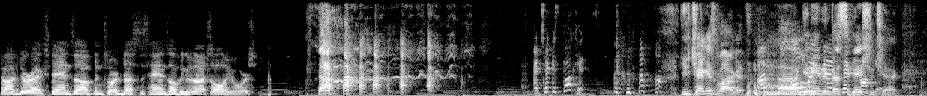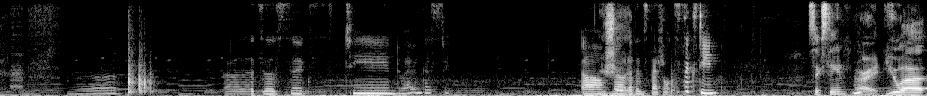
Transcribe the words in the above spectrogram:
Uh, Durak stands up and sort of dusts his hands off. He goes, "That's all yours." I check his pockets. You check his pockets. I'm Uh, give me an gonna check investigation check. Uh, uh, that's a 16. Do I have investig? Oh, You no, should. nothing special. It's 16. 16 all right you uh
